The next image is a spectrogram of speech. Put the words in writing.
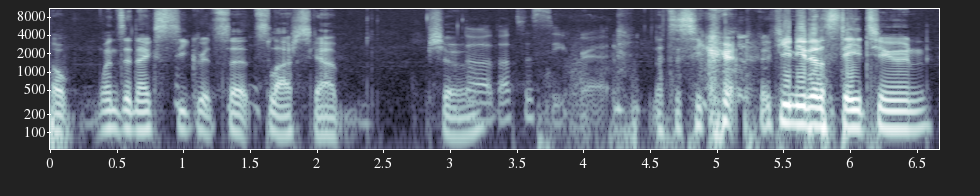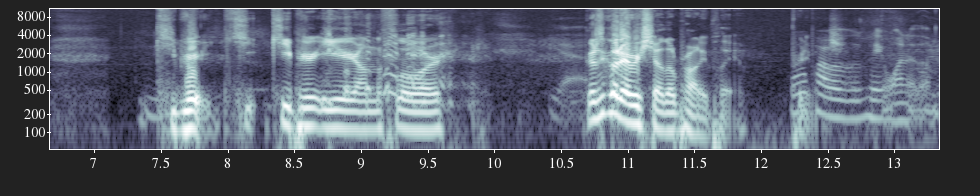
Oh, when's the next secret set slash scab show? Duh, that's a secret. That's a secret. if you need to stay tuned, keep your keep, keep your ear on the floor. yeah. Just go to every show; they'll probably play. We'll much. probably play one of them.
